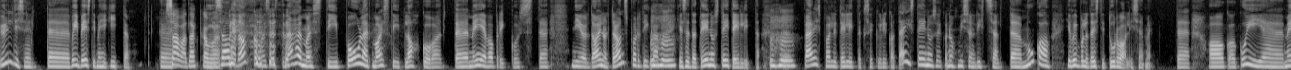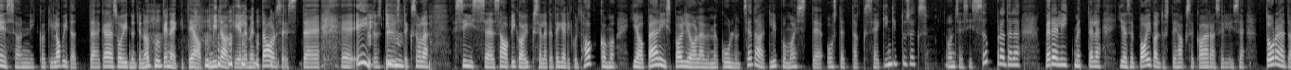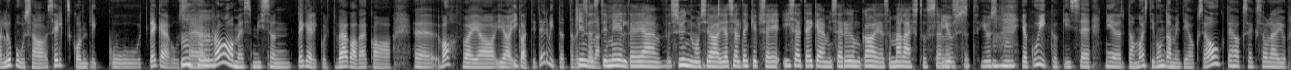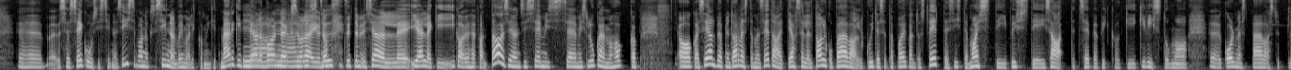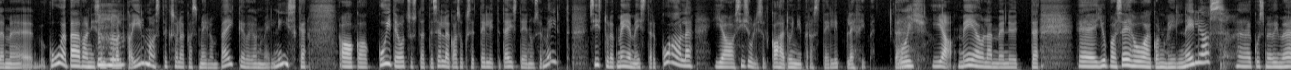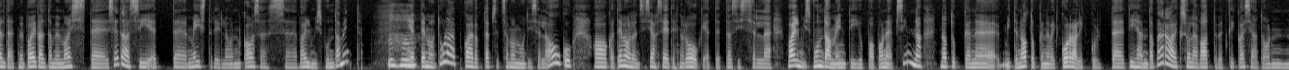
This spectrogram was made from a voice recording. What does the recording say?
üldiselt võib Eesti mehi kiita Äh, saavad hakkama. saavad hakkama, sest vähemasti pooled mastid lahkuvad äh, meie vabrikust äh, nii-öelda ainult transpordiga mm -hmm. ja seda teenust ei tellita mm. -hmm. päris palju tellitakse küll ka täisteenusega, noh, mis on lihtsalt mugav ja võib-olla tõesti turvalisem, et et aga kui eh, mees on ikkagi labidat eh, käes hoidnud ja natukenegi teab midagi elementaarsest eh, ehitustööst, eks ole, siis saab igaüks sellega tegelikult hakkama ja päris palju oleme me kuulnud seda, et lipumaste ostetakse kingituseks on see siis sõpradele, pereliikmetele ja see paigaldus tehakse ka ära sellise toreda, lõbusa seltskondliku tegevuse mm -hmm. raames, mis on tegelikult väga-väga äh, vahva ja, ja igati tervitatav. kindlasti meeldejääv sündmus ja, ja seal tekib see isetegemise rõõm ka ja see mälestus sellest. just, just mm, -hmm. ja kui ikkagi see nii-öelda mastivundamendi jaoks see auk tehakse, eks ole ju, äh, see segu siis sinna sisse pannakse, sinna on võimalik ka mingid märgid peale ja, panna, eks ole ju, noh, ütleme ütleme, seal jällegi igaühe fantaasia on siis see, mis, mis lugema hakkab, aga seal peab nüüd arvestama seda, et jah, sellel talgupäeval, kui te seda paigaldust teete, siis te masti püsti ei saa, et, et see peab ikkagi kivistuma kolmest päevast, ütleme, kuue päevani, sõltuvalt mm -hmm. ka ilmast, eks ole, kas meil on päike või on meil niiske, aga kui te otsustate selle kasuks, et tellite täisteenuse meilt, siis tuleb meie meister kohale ja sisuliselt kahe tunni pärast teil lipp et ja meie oleme nüüd eh, juba see hooaeg on meil neljas, eh, kus me võime öelda, et me paigaldame maste sedasi, et eh, meistril on kaasas valmis vundament. Mm -hmm. nii et tema tuleb, kaevab täpselt samamoodi selle augu, aga temal on siis jah, see tehnoloogia, et, et ta siis selle valmis vundamendi juba paneb sinna, natukene, mitte natukene, vaid korralikult tihendab ära, eks ole, vaatab, et kõik asjad on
